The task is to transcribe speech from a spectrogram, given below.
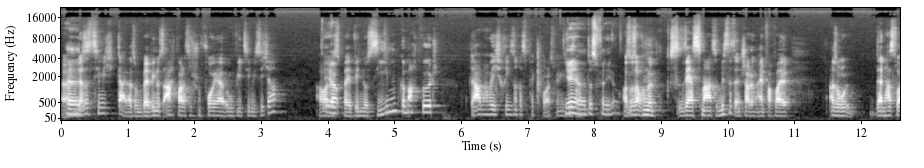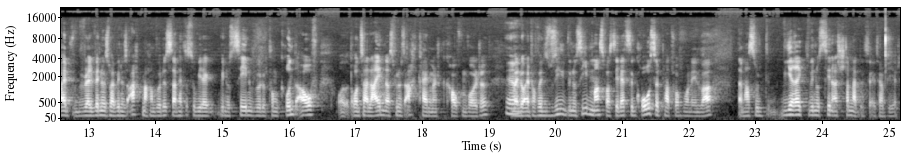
Ähm, Äh, das ist ziemlich geil. Also bei Windows 8 war das schon vorher irgendwie ziemlich sicher, aber Ja. dass bei Windows 7 gemacht wird, da habe ich riesen Respekt vor. Das finde ich Ja, super. ja, das finde ich auch. Also es ist auch eine sehr smarte Business-Entscheidung einfach, weil, also dann hast du einfach, weil wenn du es bei Windows 8 machen würdest, dann hättest du wieder Windows 10 würde von Grund auf darunter leiden, dass Windows 8 kein Mensch kaufen wollte. Ja. Wenn du einfach Windows 7, Windows 7 machst, was die letzte große Plattform von denen war, dann hast du direkt Windows 10 als Standard etabliert.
